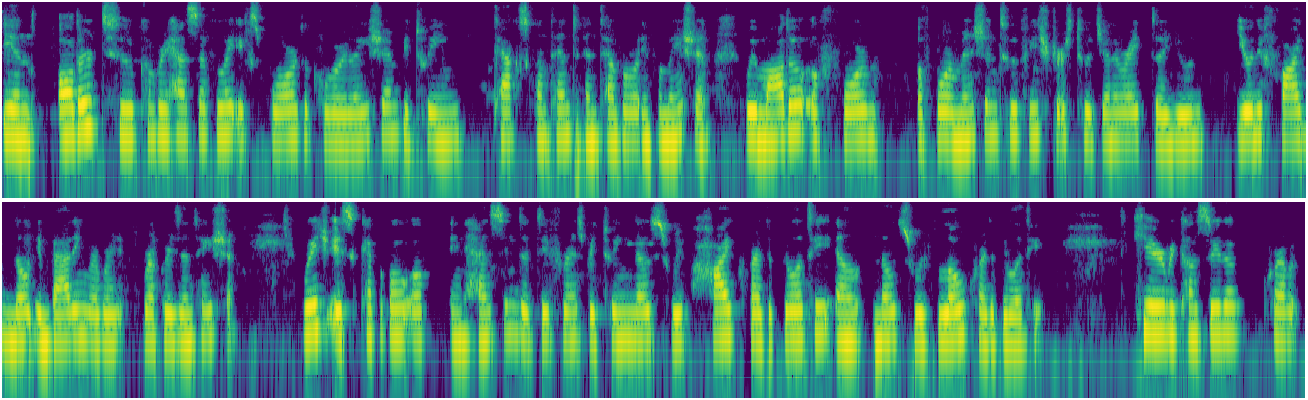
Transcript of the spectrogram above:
in order to comprehensively explore the correlation between text content and temporal information, we model a form aforementioned two features to generate the un unified node embedding rep representation, which is capable of enhancing the difference between notes with high credibility and notes with low credibility. Here we consider cre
